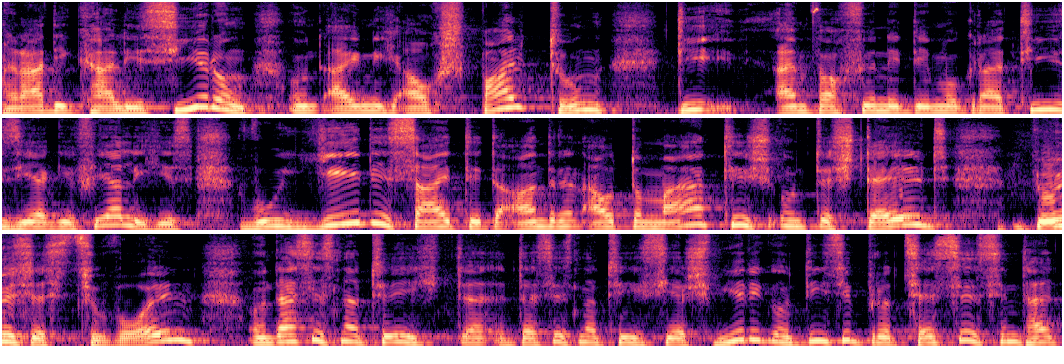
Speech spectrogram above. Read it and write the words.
Radikalisierung und eigentlich auch Spaltung, die einfach für eine Demokratie sehr gefährlich ist, wo jede Seite der anderen automatisch unterstellt, Böses zu wollen. Und das ist natürlich, das ist natürlich sehr schwierig. Und diese Prozesse sind halt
